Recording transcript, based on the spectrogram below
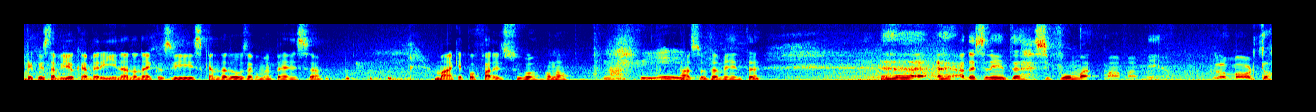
che questa videocamerina non è così scandalosa come pensa, ma anche può fare il suo, o no? Ma sì. Assolutamente. Eh, eh, adesso niente, si fuma. Mamma mia, sono morto.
